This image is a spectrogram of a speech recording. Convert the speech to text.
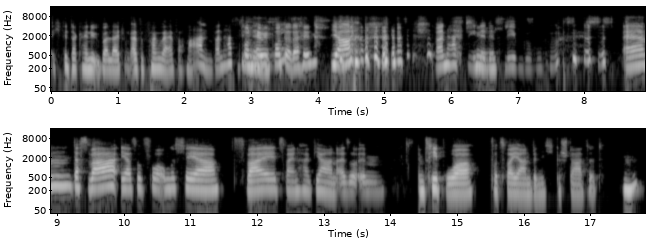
ich finde da keine Überleitung, also fangen wir einfach mal an. Wann hast du Von Harry Potter dahin? Ja. Wann hast du ihn denn ins Leben gerufen? Ähm, das war ja so vor ungefähr zwei, zweieinhalb Jahren. Also im, im Februar vor zwei Jahren bin ich gestartet. Mhm.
